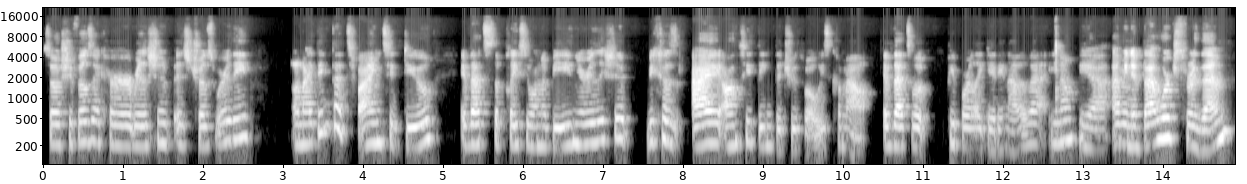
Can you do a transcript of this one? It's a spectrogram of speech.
So she feels like her relationship is trustworthy, and I think that's fine to do if that's the place you want to be in your relationship. Because I honestly think the truth will always come out if that's what people are like getting out of that, you know. Yeah. I mean, if that works for them,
